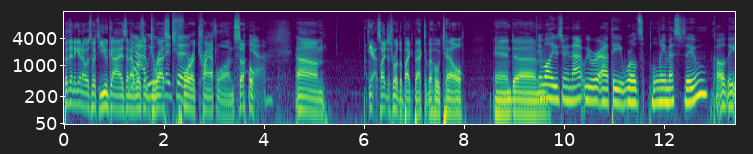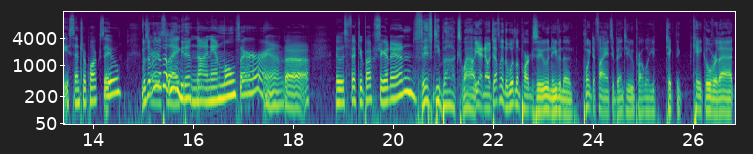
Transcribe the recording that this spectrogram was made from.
But then again, I was with you guys, and I Yeah, wasn't we dressed to- for a triathlon. So, Yeah. um, yeah, so I just rode the bike back to the hotel, and um, And while he was doing that, we were at the world's lamest zoo called the Central Park Zoo. was it really There's that lame? like You didn't? nine animals there, and uh, It was fifty bucks to get in. Fifty bucks. Wow. Yeah. No. Definitely the Woodland Park Zoo and even the Point Defiance you've been to probably take the cake over that.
